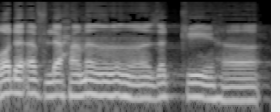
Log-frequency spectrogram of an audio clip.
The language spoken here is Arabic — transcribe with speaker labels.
Speaker 1: قد أفلح من زكيها.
